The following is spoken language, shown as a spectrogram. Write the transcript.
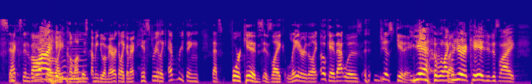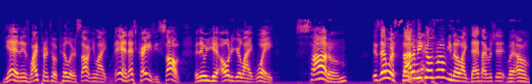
sex involved right. or like Columbus coming to America, like Amer- history, like everything that's for kids is like later they're like, okay, that was just kidding. Yeah. Well, like but, when you're a kid, you're just like, yeah, and his wife turned to a pillar of salt and you're like, man, that's crazy. Salt. And then when you get older, you're like, wait, Sodom? Is that where sodomy oh, yeah. comes from? You know, like that type of shit. But, um,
